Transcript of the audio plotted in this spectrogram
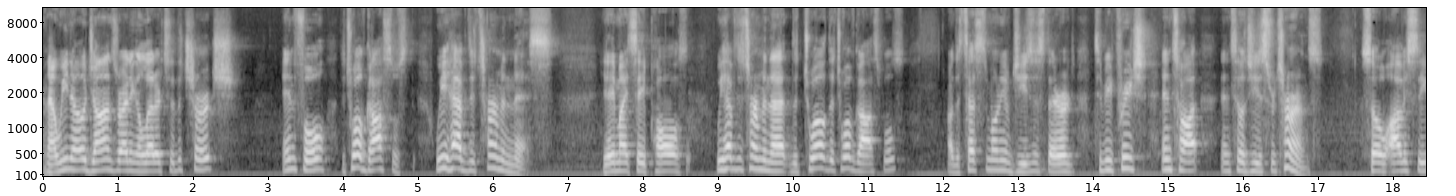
Now we know John's writing a letter to the church in full. The 12 Gospels, we have determined this. They might say Paul's. We have determined that the 12, the 12 Gospels are the testimony of Jesus. They're to be preached and taught until Jesus returns. So obviously,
